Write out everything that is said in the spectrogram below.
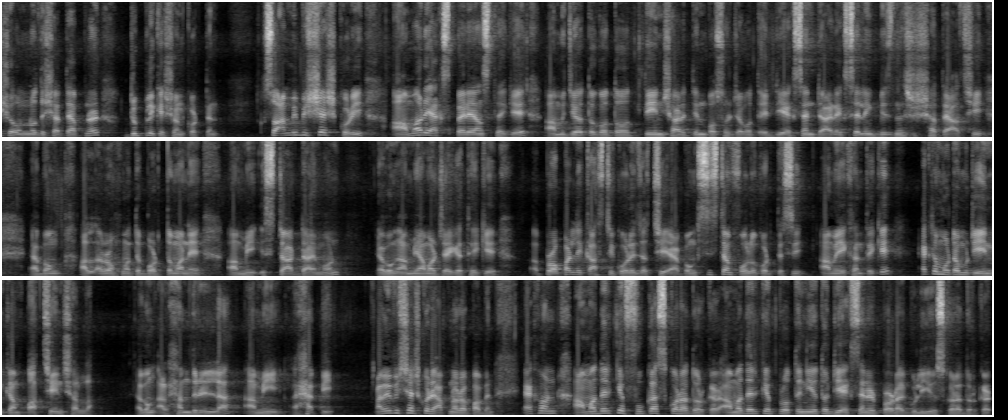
বিষয় অন্যদের সাথে আপনার ডুপ্লিকেশন করতেন। সো আমি বিশ্বাস করি, আমার এক্সপেরিয়েন্স থেকে আমি যেহেতু গত তিন, সাড়ে তিন বছর যাবৎ এই ডিএক্সএন ডাইরেক্ট সেলিং বিজনেসের সাথে আছি এবং আল্লাহ রহমতে বর্তমানে আমি স্টার ডায়মন্ড এবং আমি আমার জায়গা থেকে প্রপারলি কাজটি করে যাচ্ছি এবং সিস্টেম ফলো করতেছি, আমি এখান থেকে একটা মোটামুটি ইনকাম পাচ্ছি ইনশাল্লাহ। এবং আলহামদুলিল্লাহ আমি হ্যাপি আমি বিশ্বাস করি আপনারাও পাবেন। এখন আমাদেরকে ফোকাস করা দরকার, আমাদেরকে প্রতিনিয়ত ডিএক্সএনের প্রোডাক্টগুলি ইউজ করা দরকার।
